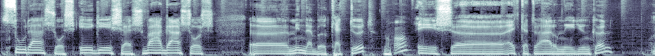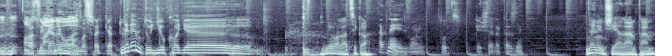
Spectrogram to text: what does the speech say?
szúrásos, égéses, vágásos, ö, mindenből kettőt, Aha. és ö, egy, kettő, három, négyünkön, Az már nyolc. most egy kettő. de nem tudjuk, hogy ö, mi van, Lacika? Hát négy van. Tudsz kísérletezni. De nincs ilyen lámpám.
